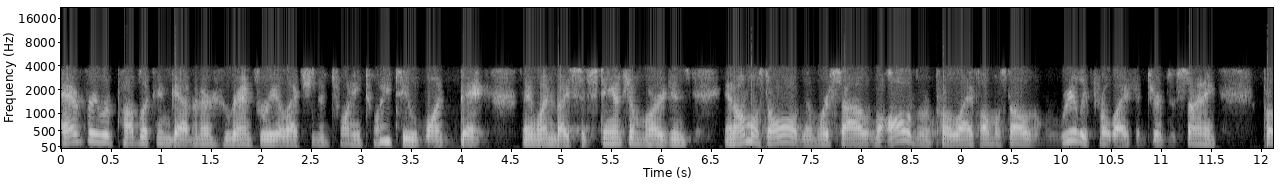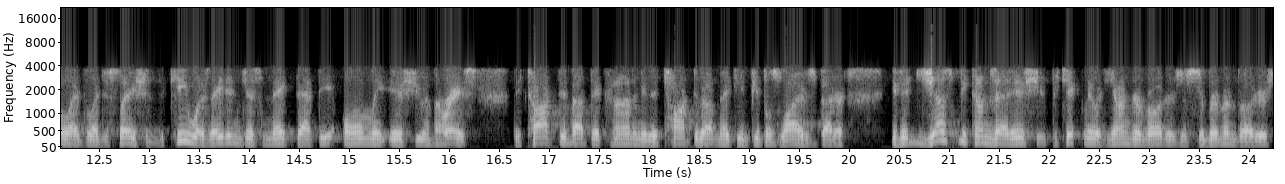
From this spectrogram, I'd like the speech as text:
Every Republican governor who ran for reelection in 2022 won big. They won by substantial margins, and almost all of them were solid. Well, all of them were pro-life. Almost all of them were really pro-life in terms of signing pro life legislation. The key was they didn't just make that the only issue in the race. They talked about the economy, they talked about making people's lives better. If it just becomes that issue, particularly with younger voters or suburban voters,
